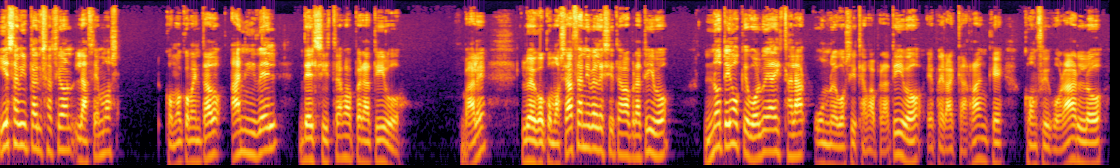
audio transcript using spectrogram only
Y esa virtualización la hacemos, como he comentado, a nivel del sistema operativo, ¿vale? Luego, como se hace a nivel del sistema operativo, no tengo que volver a instalar un nuevo sistema operativo, esperar que arranque, configurarlo,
